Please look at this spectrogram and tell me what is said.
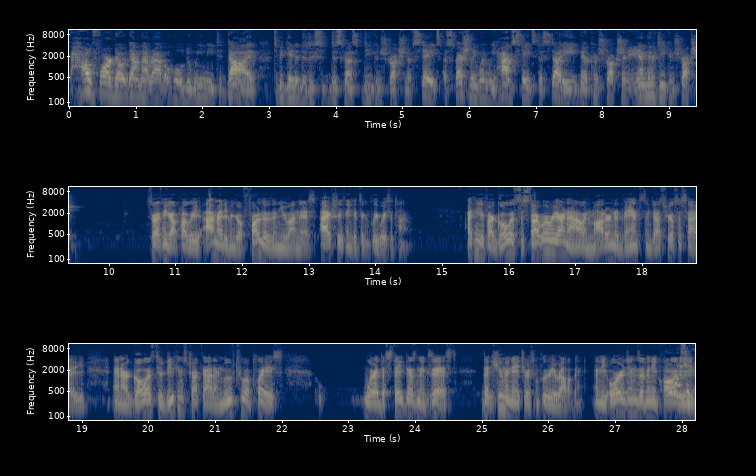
how far do, down that rabbit hole do we need to dive to begin to dis- discuss deconstruction of states, especially when we have states to study their construction and their deconstruction? So I think I'll probably, I might even go farther than you on this. I actually think it's a complete waste of time. I think if our goal is to start where we are now in modern advanced industrial society, and our goal is to deconstruct that and move to a place where the state doesn't exist, that human nature is completely irrelevant. And the origins of inequality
